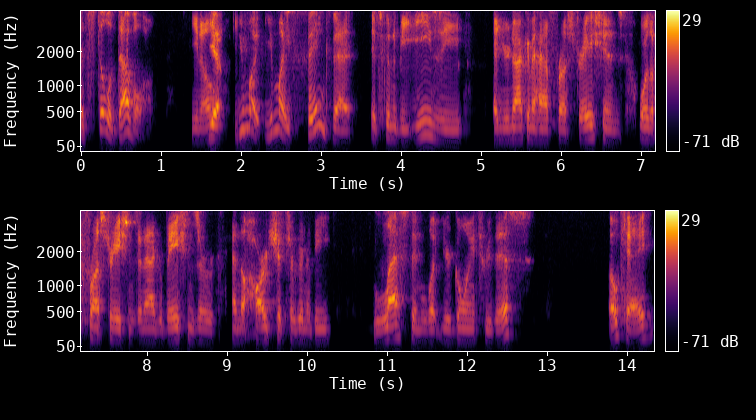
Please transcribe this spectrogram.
it's still a devil. You know, Yeah. you might you might think that it's going to be easy and you're not going to have frustrations or the frustrations and aggravations are and the hardships are going to be less than what you're going through this. Okay.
